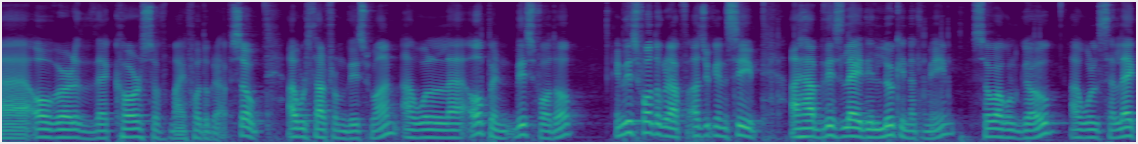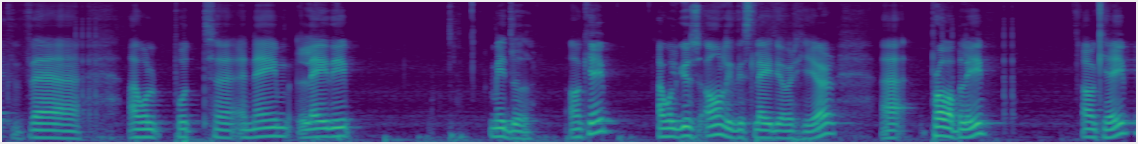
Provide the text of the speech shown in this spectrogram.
uh, over the course of my photograph. So I will start from this one. I will uh, open this photo In this photograph, as you can see, I have this lady looking at me. So I will go, I will select the, I will put a name lady middle. Okay, I will use only this lady over here, uh, probably. Okay,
